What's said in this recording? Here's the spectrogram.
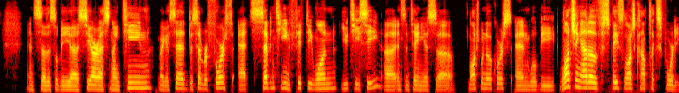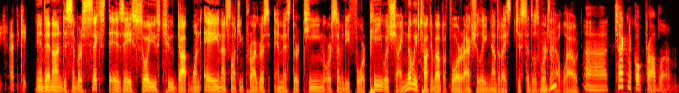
And so this will be uh, CRS 19, like I said, December 4th at 1751 UTC, uh, instantaneous uh, launch window, of course, and we'll be launching out of Space Launch Complex 40 at the Cape. And then on December 6th is a Soyuz 2.1A, and that's launching Progress MS-13 or 74P, which I know we've talked about before, actually, now that I just said those words Mhm. out loud. Uh, technical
